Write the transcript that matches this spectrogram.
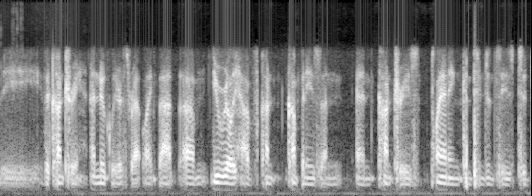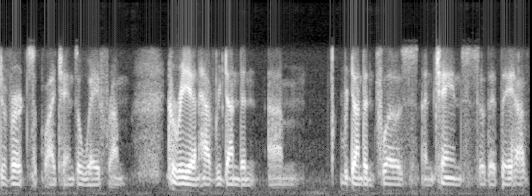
the the country, a nuclear threat like that, um, you really have companies and and countries planning contingencies to divert supply chains away from Korea and have redundant um, redundant flows and chains so that they have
